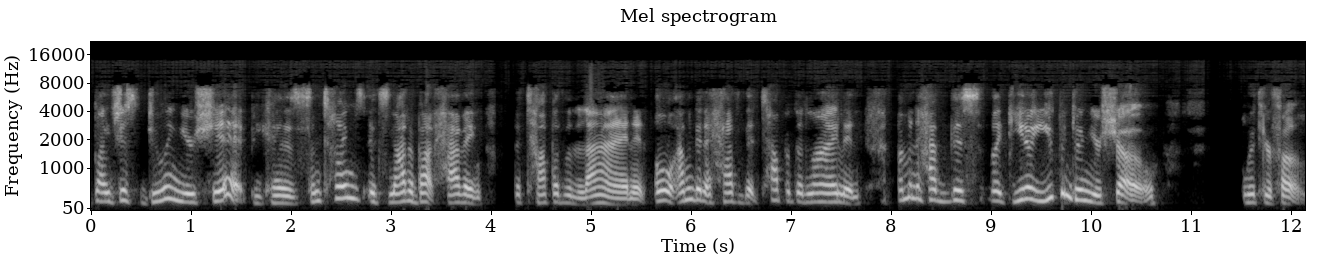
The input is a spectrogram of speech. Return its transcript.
by just doing your shit because sometimes it's not about having the top of the line and oh i'm going to have the top of the line and i'm going to have this like you know you've been doing your show with your phone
